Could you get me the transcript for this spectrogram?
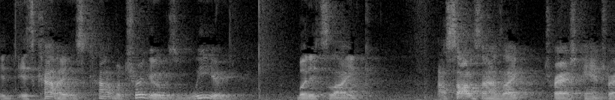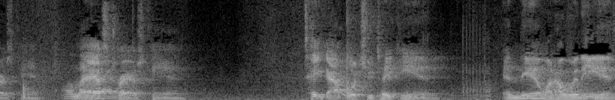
it, it's kind of, it's kind of a trigger. It's weird, but it's like, I saw the signs like trash can, trash can, Oh last God. trash can, take out what you take in, and then when I went in,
